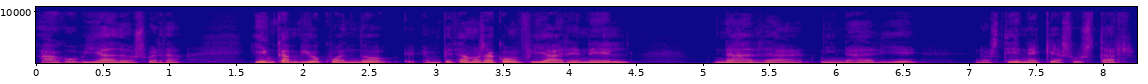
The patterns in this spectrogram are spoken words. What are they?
agobiados, ¿verdad? Y en cambio, cuando empezamos a confiar en Él, nada ni nadie nos tiene que asustar.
